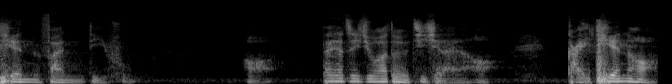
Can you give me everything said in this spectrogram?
天翻地覆，哦，大家这句话都有记起来了哈。改天哈，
